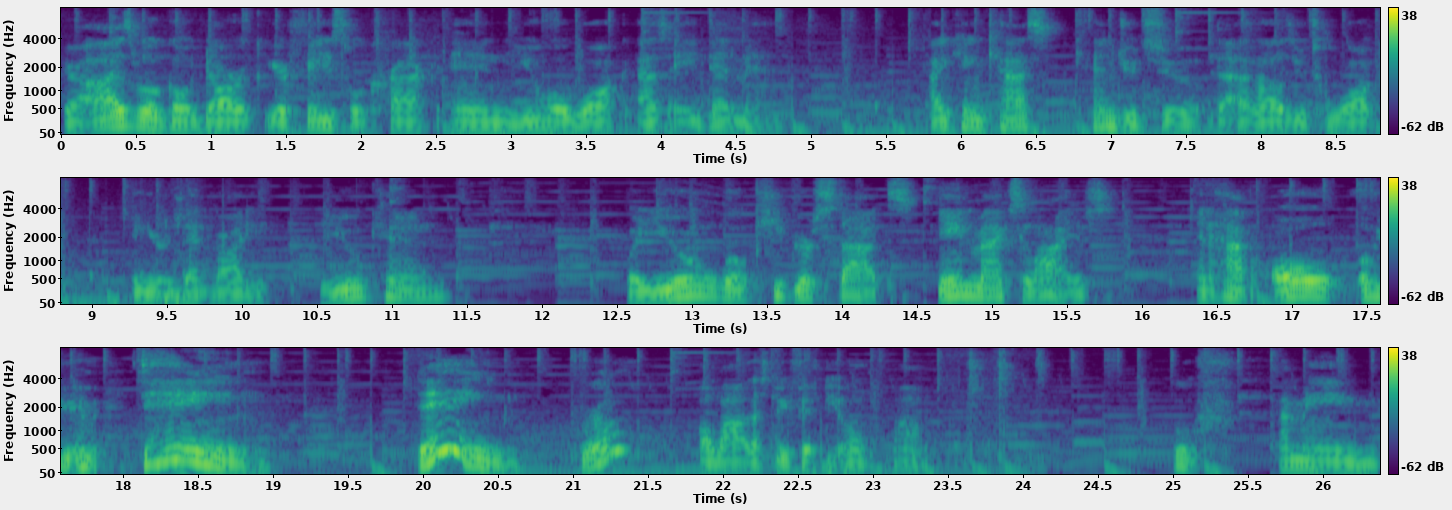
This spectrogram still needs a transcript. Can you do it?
Your eyes will go dark, your face will crack, and you will walk as a dead man. I can cast Kinjutsu that allows you to walk in your dead body. You can, but you will keep your stats, gain max lives, and have all of your. Dang! Dang! Bro? Oh wow, that's 350. Oh wow. Oof. I mean,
